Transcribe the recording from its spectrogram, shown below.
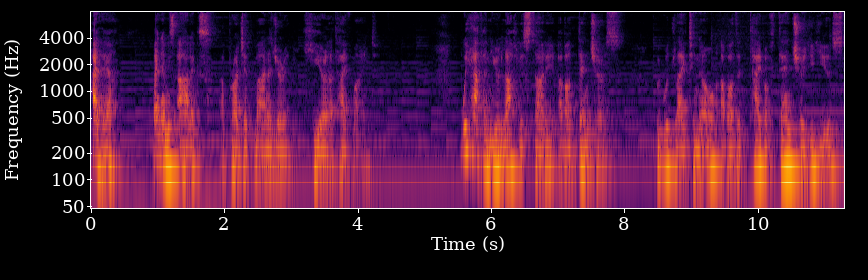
Hi there, my name is Alex, a project manager here at HiveMind. We have a new lovely study about dentures. We would like to know about the type of denture you use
